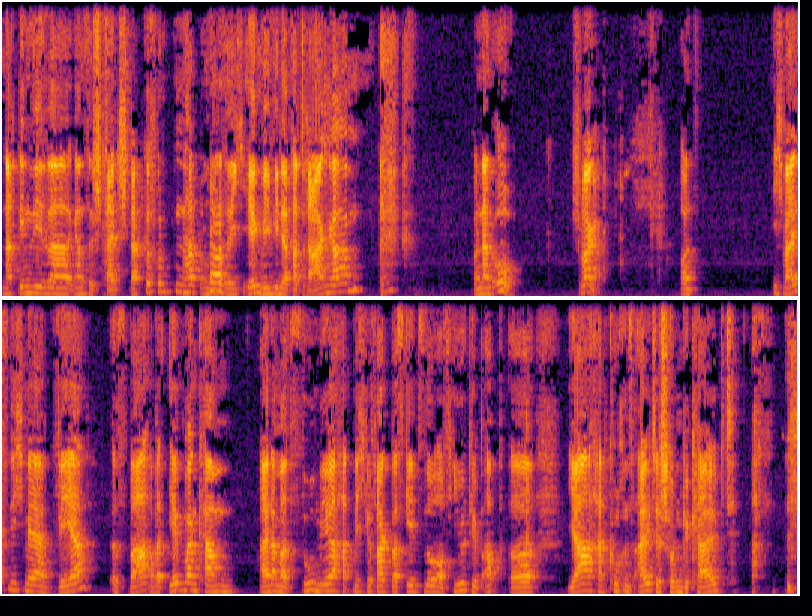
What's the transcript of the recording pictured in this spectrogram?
nachdem dieser ganze Streit stattgefunden hat und Ja. sie sich irgendwie wieder vertragen haben. Und dann, oh, schwanger. Und ich weiß nicht mehr, wer es war, aber irgendwann kam einer mal zu mir, hat mich gefragt, was geht so auf YouTube ab? Äh, ja, hat Kuchens Alte schon gekalbt.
